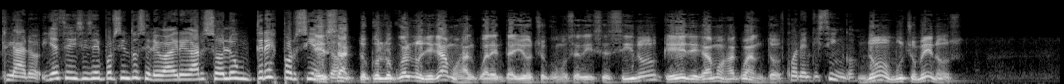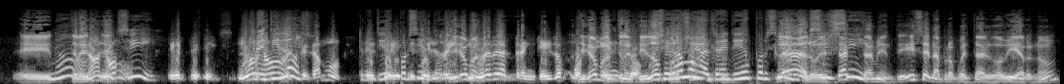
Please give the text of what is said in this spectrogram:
Claro, y ese 16% se le va a agregar solo un 3%. Exacto, con lo cual no llegamos al 48, como se dice, sino que llegamos a cuánto? 45. No, mucho menos. Eh, no, no, no, sí. Eh, eh, no, 32, no, llegamos 32%. llegamos al 32%. Llegamos al 32%. Llegamos al 32%. Claro, exactamente. Esa es la propuesta del gobierno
